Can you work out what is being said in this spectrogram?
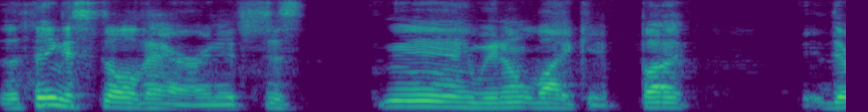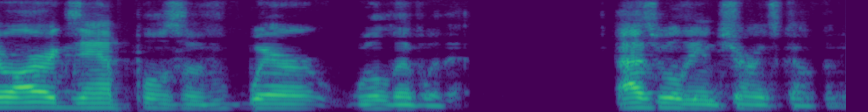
the thing is still there and it's just eh, we don't like it. But there are examples of where we'll live with it, as will the insurance company.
